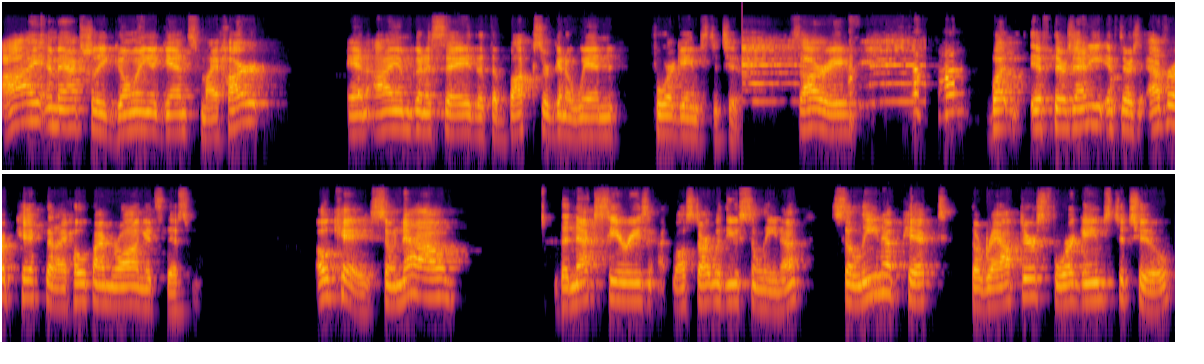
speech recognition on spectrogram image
I am actually going against my heart, and I am going to say that the Bucks are going to win four games to two. Sorry. but if there's any if there's ever a pick that I hope I'm wrong, it's this one. Okay, so now the next series, I'll start with you, Selena. Selena picked the Raptors four games to two,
